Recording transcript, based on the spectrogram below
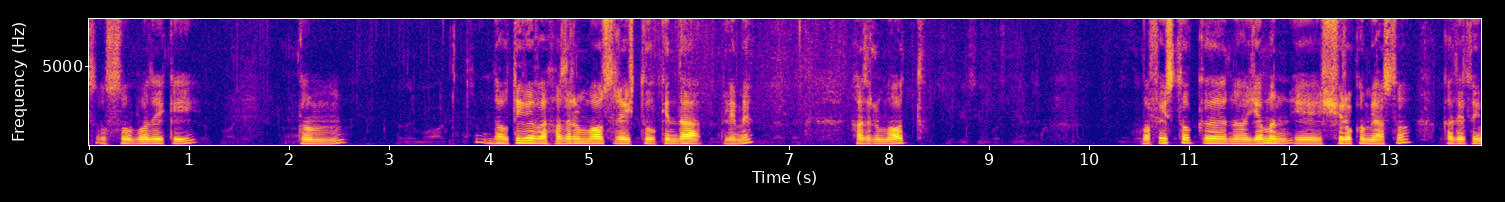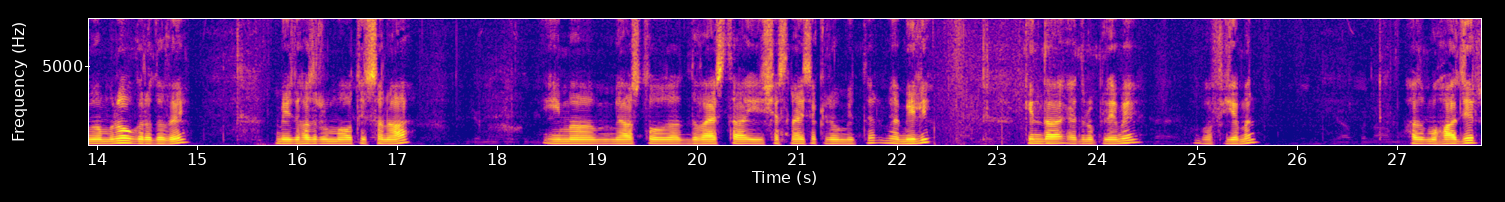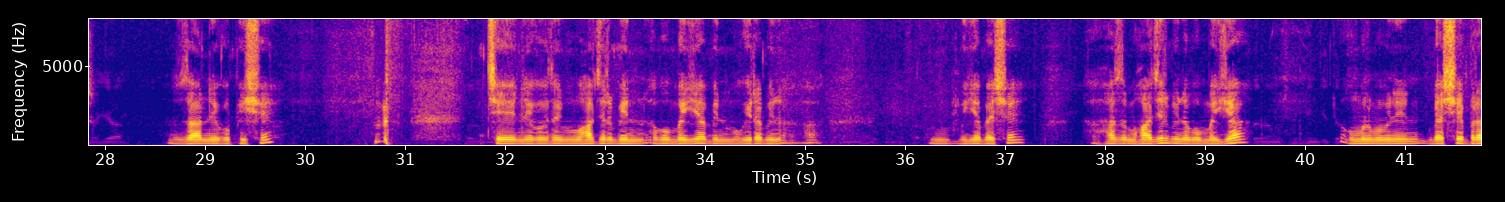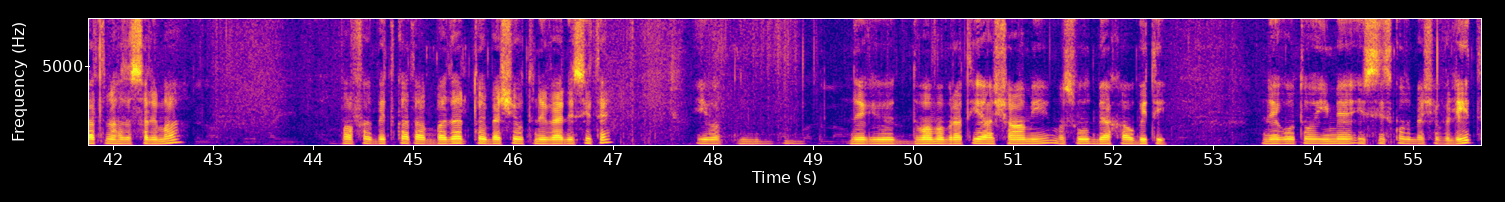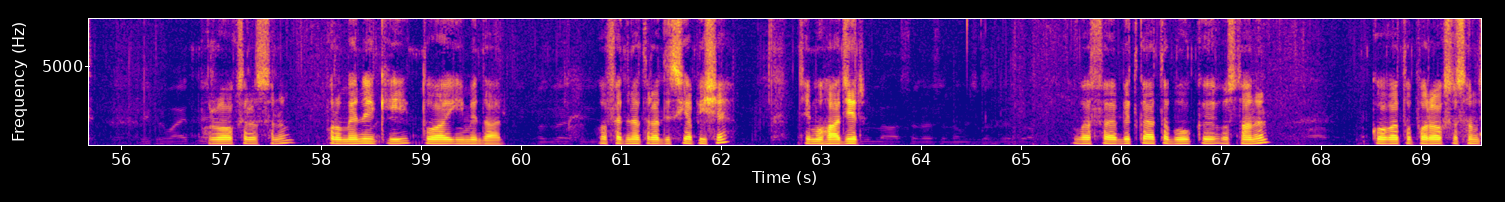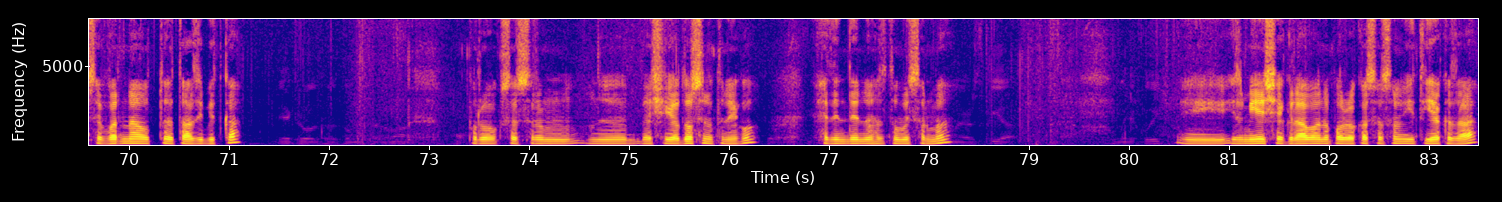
освободейки към да отиве в Хазрат Маут срещу Кинда племе. Хазрат Маут в изток на Йемен е широко място, където има много градове. Между Хазрат Маут и Сана има място за 216 км мили. Кинда е едно племе в Йемен. Хаз Мухаджир за него пише, че неговото име Мухаджир бин Абу Майя бин Мугира бин Майя беше. Хаз Мухаджир бин Абу Майя Умул Муминин беше брат на Хазрат Салима. В битката Бадър той беше от неверниците и в негови двама братия Шам и Масуд бяха убити неговото име истинското беше Валид. Пророк Салесалам променяйки това име дал. В една традиция пише, че Мухаджир в битка Табук останал, когато пророк Салесалам се върна от тази битка. Пророк Салесалам беше ядосен от него. Един ден Хазрат Сарма и измиеше глава на пророка Сасам и тия каза,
